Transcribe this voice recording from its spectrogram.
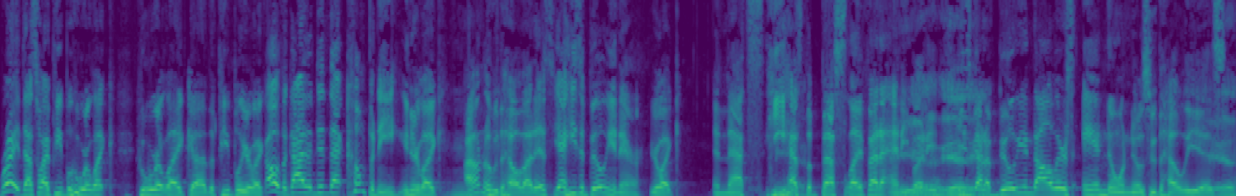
Right. That's why people who are like, who are like, uh, the people you're like, oh, the guy that did that company. And you're like, I don't know who the hell that is. Yeah, he's a billionaire. You're like, and that's, he has the best life out of anybody. Yeah, yeah, He's got a billion dollars and no one knows who the hell he is. Yeah,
